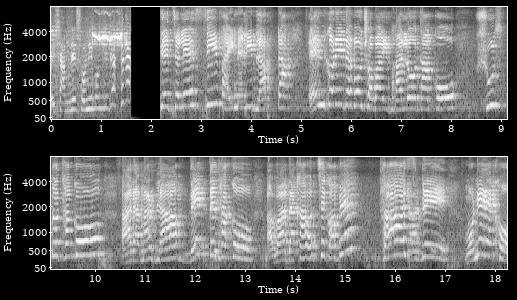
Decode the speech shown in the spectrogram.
ওই সামনে শনি মন্দির আছে না? যে চলে এসছি ফাইনালি ব্লগটা এন্ড করে দেব। সবাই ভালো থাকো, সুস্থ থাকো, আর আমার ব্লগ দেখতে থাকো। আবার দেখা হচ্ছে কবে? থার্সডে মনে রেখো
